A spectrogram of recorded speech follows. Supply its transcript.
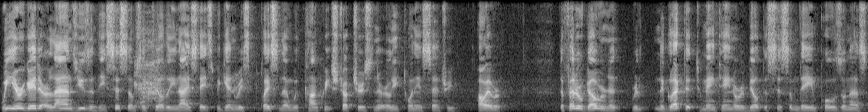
We irrigated our lands using these systems until the United States began replacing them with concrete structures in the early 20th century. However, the federal government re- neglected to maintain or rebuild the system they imposed on us,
